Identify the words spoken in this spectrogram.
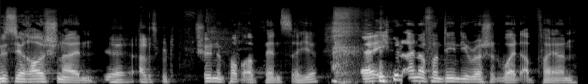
Müsst ihr rausschneiden. Ja, yeah, alles gut. Schöne Pop-Up-Fenster hier. äh, ich bin einer von denen, die Rashad White abfeiern.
